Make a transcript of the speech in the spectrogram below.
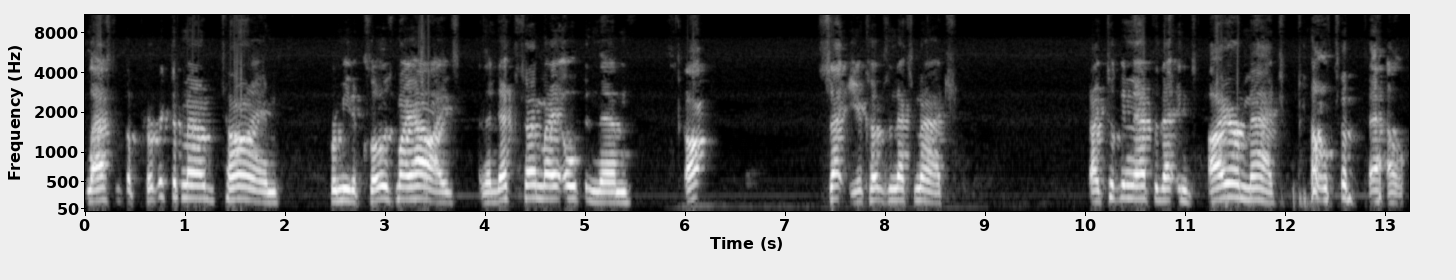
lasted the perfect amount of time for me to close my eyes, and the next time I open them, oh, set here comes the next match. I took a nap for that entire match, bell to bell.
